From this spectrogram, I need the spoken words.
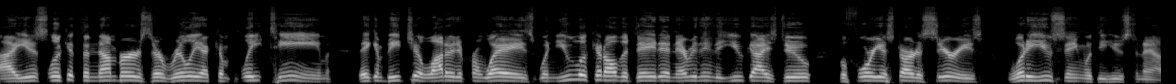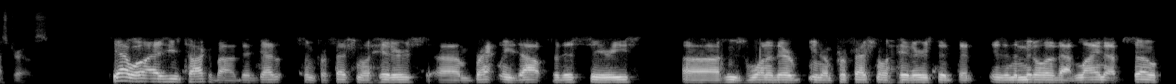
Uh, you just look at the numbers, they're really a complete team. They can beat you a lot of different ways. When you look at all the data and everything that you guys do before you start a series, what are you seeing with the Houston Astros? Yeah, well, as you talk about, they've got some professional hitters. Um, Brantley's out for this series, uh, who's one of their you know professional hitters that that is in the middle of that lineup. So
